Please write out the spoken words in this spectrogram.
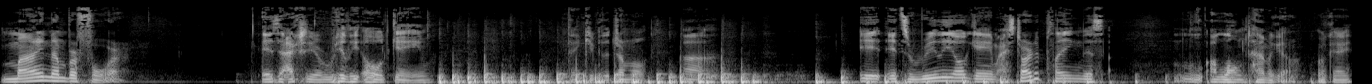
my number four is actually a really old game. Thank you for the drum roll. Uh, it, it's a really old game. I started playing this a long time ago. Okay,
